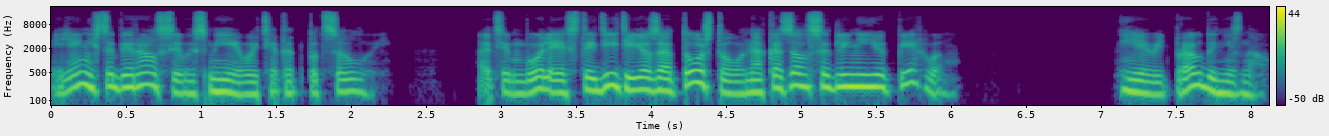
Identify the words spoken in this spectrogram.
Я не собирался высмеивать этот поцелуй. А тем более стыдить её за то, что он оказался для неё первым. Я ведь правда не знал.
